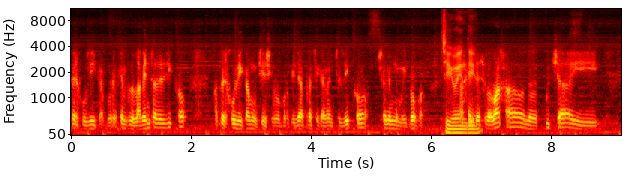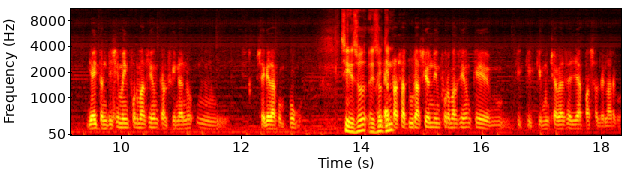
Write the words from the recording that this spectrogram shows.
perjudica. Por ejemplo, la venta de discos ha perjudicado muchísimo, porque ya prácticamente el disco se vende muy poco. Sí, hoy La en gente día. se lo baja, lo escucha y, y hay tantísima información que al final no, mm, se queda con poco. Sí, eso, eso hay tiene. tanta saturación de información que, que- que- que muchas veces ya pasa de largo.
